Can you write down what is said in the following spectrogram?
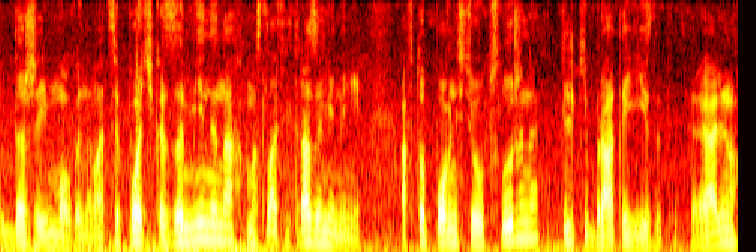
Тут навіть і мови немає. Цепочка замінена, масла фільтра замінені. Авто повністю обслужене, тільки брати їздити. Це реально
